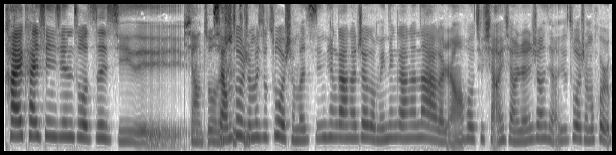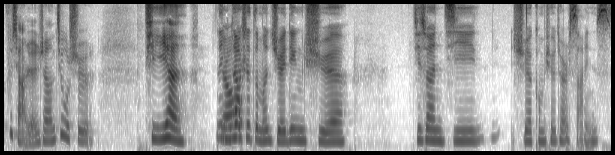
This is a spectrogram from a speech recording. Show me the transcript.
开开心心做自己想做想做什么就做什么，今天干干这个，明天干干那个，然后去想一想人生想去做什么，或者不想人生就是体验。那你当时怎么决定学计算机？学 computer science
